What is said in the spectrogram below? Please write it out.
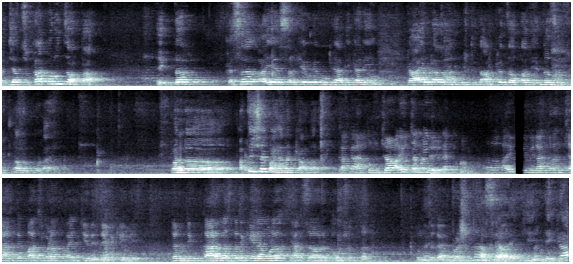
पण ज्या चुका करून जातात एकतर कसं आय एस सारखे एवढे मोठे अधिकारी का एवढ्या लहान गोष्टीत अडकत जातात हे न सुटणारं कोण आहे? पण अतिशय भयानक कारभार आहे. तुमच्या याच्यामध्ये हां. आयुक्त विनाकारण चार ते पाच वेळा फाईलची रिजेक्ट केली तर ते कारण असताना केल्यामुळं ह्या सहर्थ होऊ शकतात तुमचं काय प्रश्न असा आहे की एका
